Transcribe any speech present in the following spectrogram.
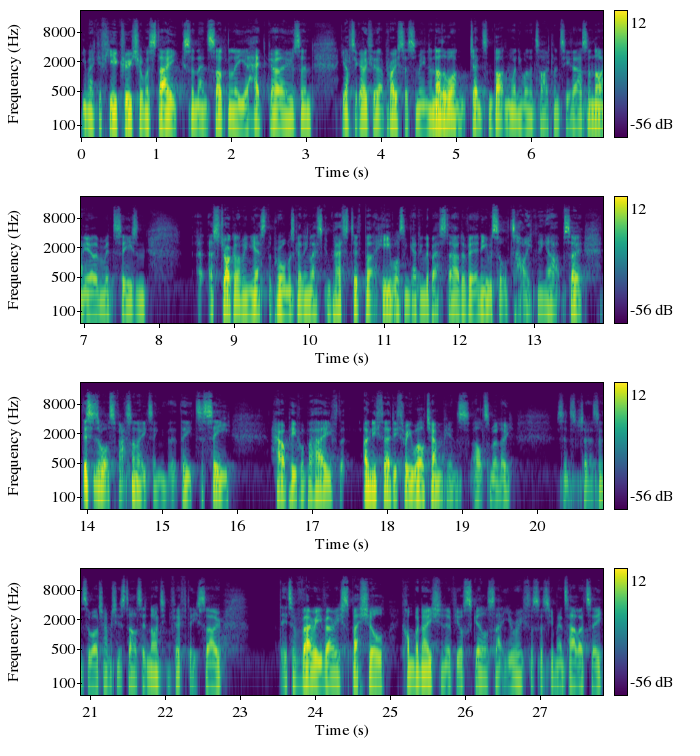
You make a few crucial mistakes, and then suddenly your head goes, and you have to go through that process. I mean, another one, Jenson Button, when he won the title in 2009, he had a mid-season a struggle. I mean, yes, the Brawn was getting less competitive, but he wasn't getting the best out of it, and he was sort of tightening up. So this is what's fascinating the, the, to see how people behave. Only 33 world champions ultimately since since the world championship started in 1950. So it's a very very special combination of your skill set, your ruthlessness, your mentality,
